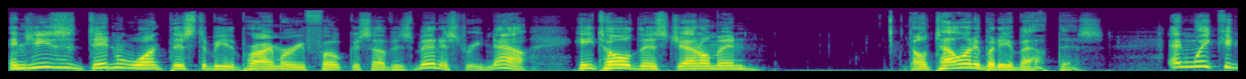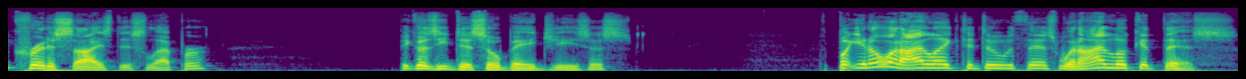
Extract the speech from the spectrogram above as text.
And Jesus didn't want this to be the primary focus of his ministry. Now, he told this gentleman, don't tell anybody about this. And we could criticize this leper because he disobeyed Jesus. But you know what I like to do with this? When I look at this,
